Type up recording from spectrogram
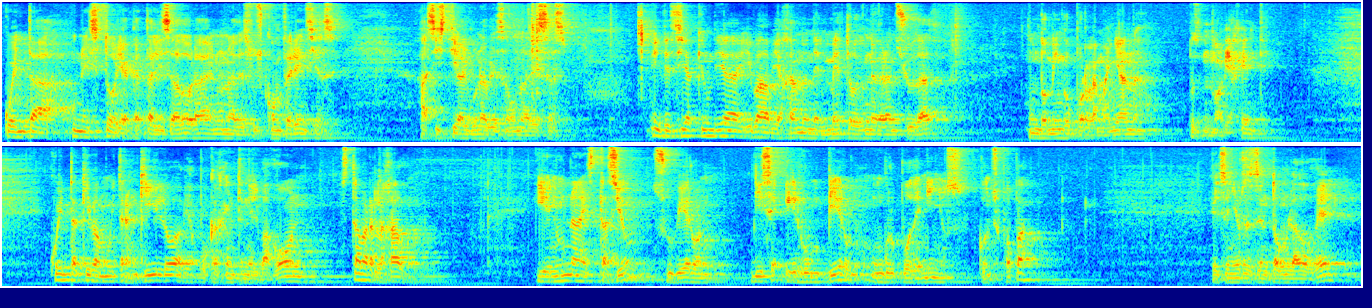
cuenta una historia catalizadora en una de sus conferencias. Asistí alguna vez a una de esas. Y decía que un día iba viajando en el metro de una gran ciudad, un domingo por la mañana, pues no había gente. Cuenta que iba muy tranquilo, había poca gente en el vagón, estaba relajado. Y en una estación subieron, dice, irrumpieron un grupo de niños con su papá. El señor se sentó a un lado de él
